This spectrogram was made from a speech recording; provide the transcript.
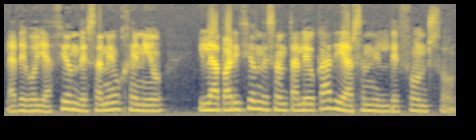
la degollación de San Eugenio y la aparición de Santa Leocadia a San Ildefonso.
